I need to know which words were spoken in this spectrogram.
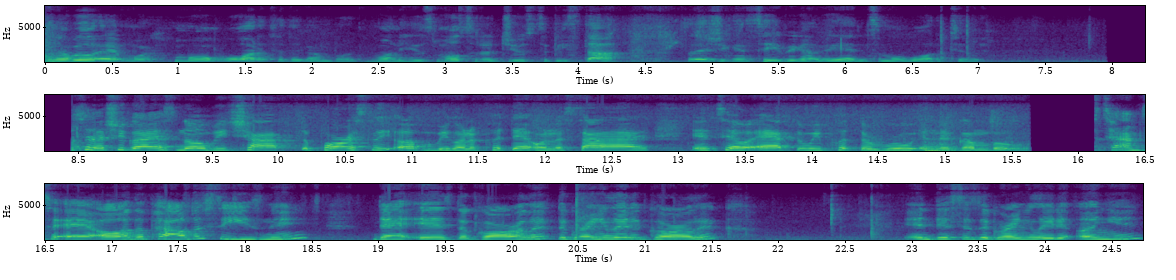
And I will add more more water to the gumbo. You want to use most of the juice to be stock. But as you can see, we're going to be adding some more water to it. To let you guys know, we chopped the parsley up. We're going to put that on the side until after we put the roux in the gumbo. It's time to add all the powder seasoning. That is the garlic, the granulated garlic. And this is the granulated onion.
